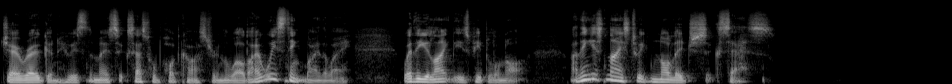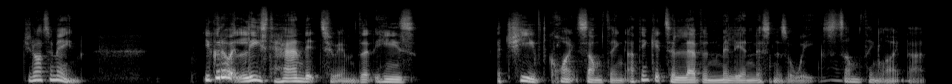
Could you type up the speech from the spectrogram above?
Joe Rogan, who is the most successful podcaster in the world. I always think, by the way, whether you like these people or not, I think it's nice to acknowledge success. Do you know what I mean? You've got to at least hand it to him that he's achieved quite something. I think it's 11 million listeners a week, hmm. something like that.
